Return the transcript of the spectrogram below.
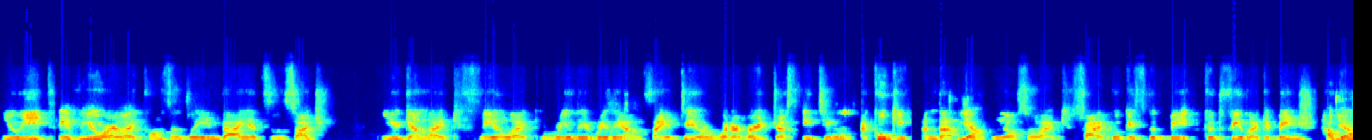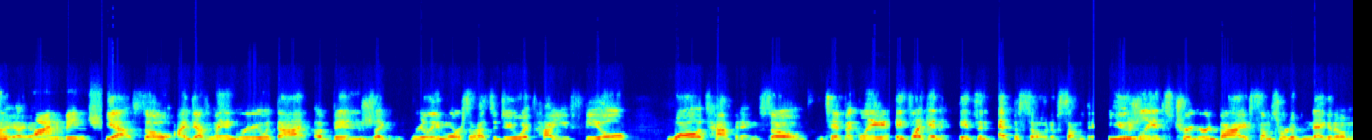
you eat. If you are like constantly in diets and such, you can like feel like really really anxiety or whatever just eating a cookie and that yeah. could be also like five cookies could be could feel like a binge how can yeah, you yeah, find a binge yeah so i definitely agree with that a binge like really more so has to do with how you feel while it's happening. So typically it's like an it's an episode of something. Usually it's triggered by some sort of negative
